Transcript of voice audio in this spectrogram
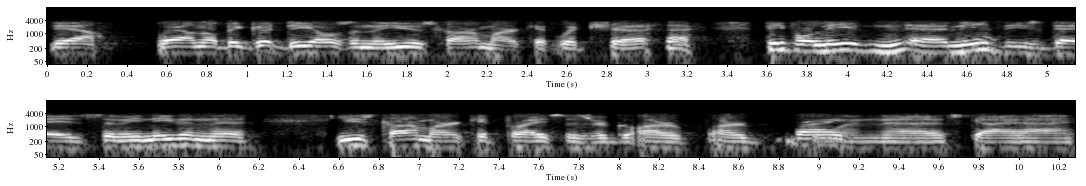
Yeah. Well, and there'll be good deals in the used car market, which uh, people need uh, need these days. I mean, even the used car market prices are are are Right. going uh, sky high.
